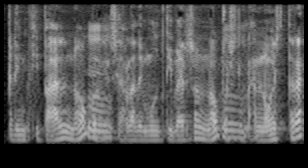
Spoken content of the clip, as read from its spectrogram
principal, ¿no? Mm. Porque se habla de multiversos, ¿no? Pues la nuestra,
